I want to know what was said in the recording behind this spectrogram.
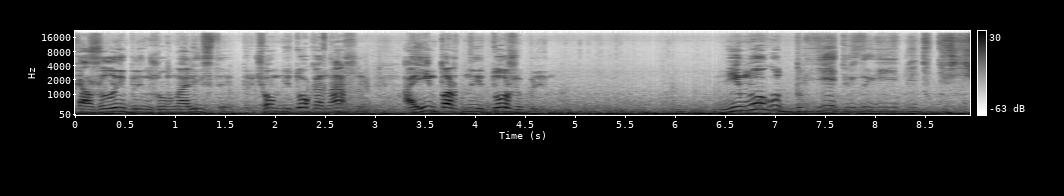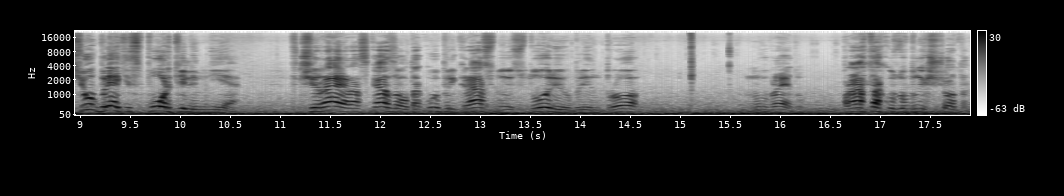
козлы, блин, журналисты. Причем не только наши, а импортные тоже, блин. Не могут, блядь, все, блядь, испортили мне. Вчера я рассказывал такую прекрасную историю, блин, про, ну, про эту, про атаку зубных щеток.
